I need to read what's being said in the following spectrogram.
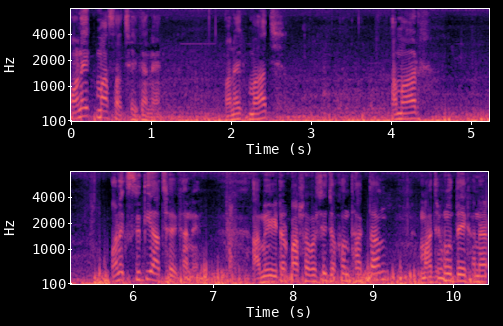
অনেক মাছ আছে এখানে। অনেক মাছ। আমার অনেক স্মৃতি আছে এখানে। আমি এটার পাশাপাশি যখন থাকতাম, মাঝে মধ্যে এখানে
